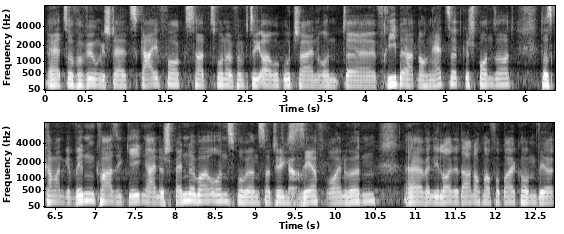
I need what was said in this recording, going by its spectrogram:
äh, zur Verfügung gestellt. Skyfox hat 250 Euro Gutschein und äh, Friebe hat noch ein Headset gesponsert. Das kann man gewinnen quasi gegen eine Spende bei uns, wo wir uns natürlich ja. sehr freuen würden, äh, wenn die Leute da nochmal vorbeikommen. Wir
